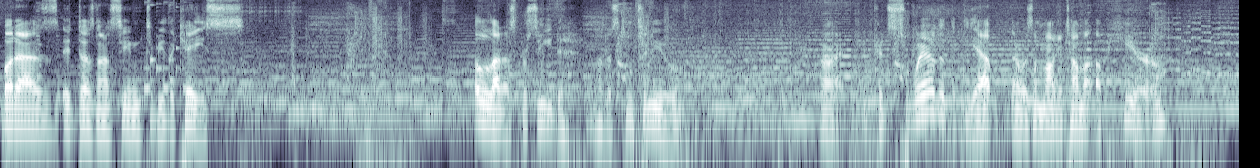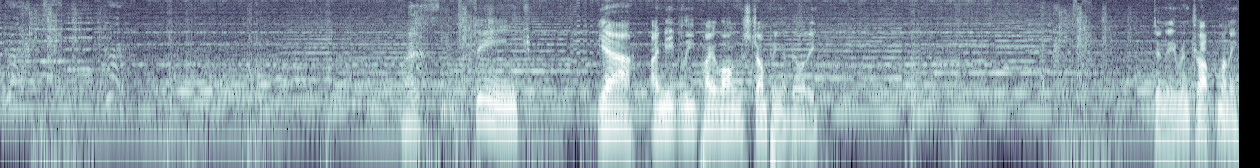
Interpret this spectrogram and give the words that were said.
But as it does not seem to be the case, let us proceed. Let us continue. Alright, I could swear that, yep, there was a Magatama up here. I think Yeah, I need Li Pailong's jumping ability. Didn't even drop money.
